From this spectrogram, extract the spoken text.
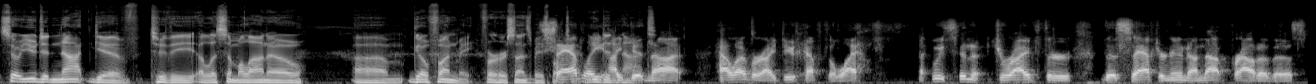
So you did not give to the Alyssa Milano um, GoFundMe for her son's baseball Sadly, team. I did not. However, I do have to laugh. I was in a drive-through this afternoon. I'm not proud of this,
